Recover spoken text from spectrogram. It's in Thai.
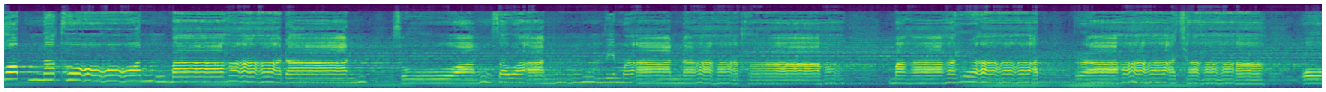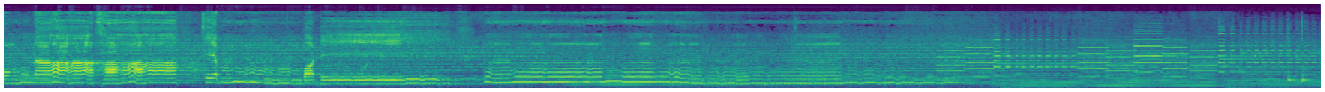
พบนครบาดาลสวงสวรรค์วิมานนาคามหาราชราชา องค์นาคาเทียมบอดี อง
